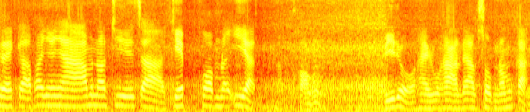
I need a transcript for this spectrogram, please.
แต่กับพยายามเนาะที่จะเก็บความละเอียดของวิดีโอให้ทุกทานได้รับชมน้ำกัน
